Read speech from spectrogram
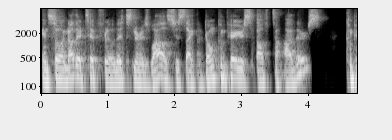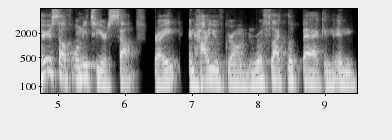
And so another tip for the listener as well is just like don't compare yourself to others. Compare yourself only to yourself, right? And how you've grown reflect, look back and, and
